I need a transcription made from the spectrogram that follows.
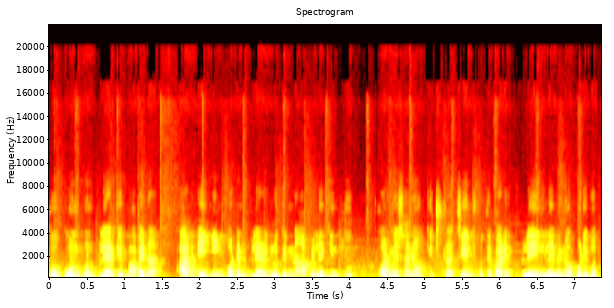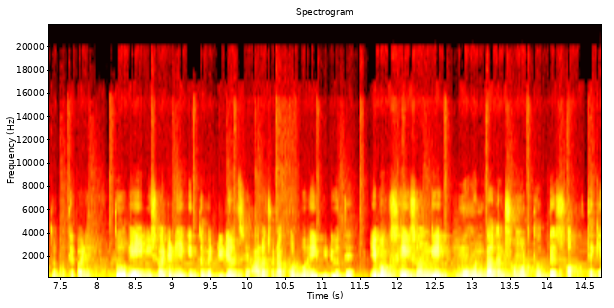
তো কোন কোন প্লেয়ারকে পাবে না? আর এই ইম্পর্টেন্ট প্লেয়ারগুলোকে না পেলে কিন্তু ফরমেশনেও কিছুটা চেঞ্জ হতে পারে প্লেইং ইলেভেনেও পরিবর্তন হতে পারে। তো এই বিষয়টা নিয়ে কিন্তু আমি ডিটেলসে আলোচনা করব এই ভিডিওতে। এবং সেই সঙ্গে মোহনবাগান সমর্থকদের সব থেকে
